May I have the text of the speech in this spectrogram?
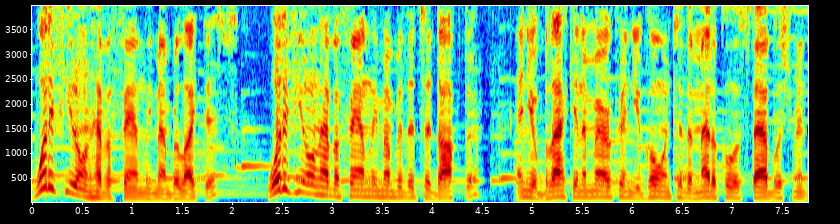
What if you don't have a family member like this? What if you don't have a family member that's a doctor and you're black in America and you go into the medical establishment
